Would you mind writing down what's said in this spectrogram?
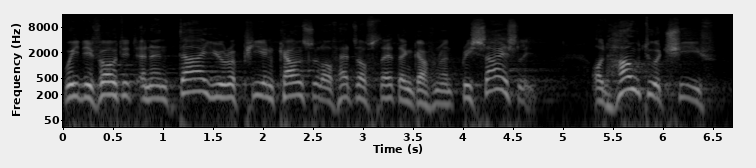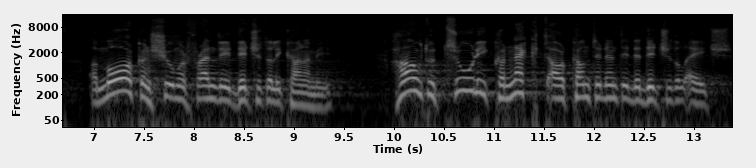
we devoted an entire European Council of Heads of State and Government precisely on how to achieve a more consumer friendly digital economy, how to truly connect our continent in the digital age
